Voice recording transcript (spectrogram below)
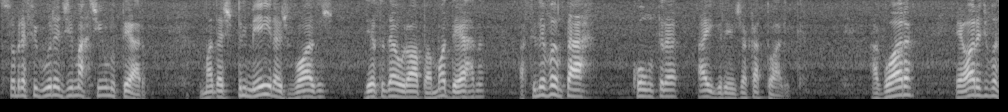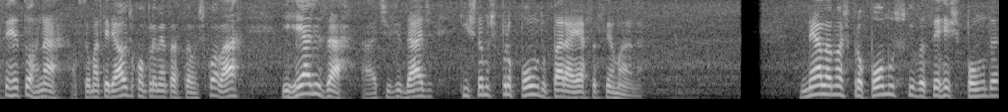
sobre a figura de Martinho Lutero, uma das primeiras vozes dentro da Europa moderna a se levantar contra a Igreja Católica. Agora é hora de você retornar ao seu material de complementação escolar e realizar a atividade que estamos propondo para essa semana. Nela, nós propomos que você responda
